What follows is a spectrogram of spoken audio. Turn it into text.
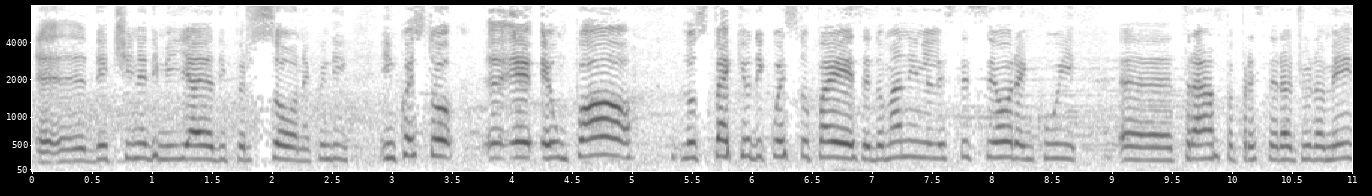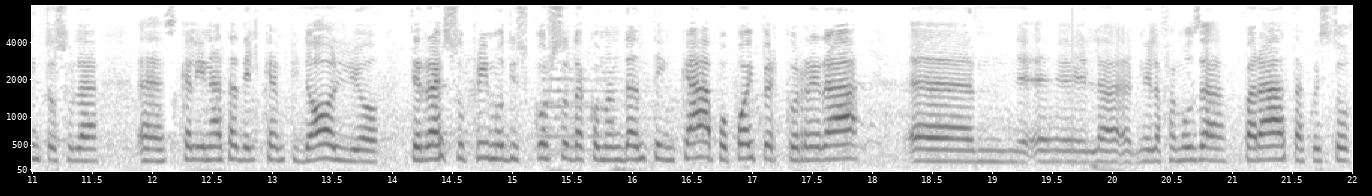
eh, decine di migliaia di persone, quindi in questo eh, è, è, un po' lo specchio di questo paese. Domani nelle stesse ore in cui eh, Trump presterà giuramento sulla eh, scalinata del Campidoglio, terrà il suo primo discorso da comandante in capo, poi percorrerà ehm, eh, la, nella famosa parata questo,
